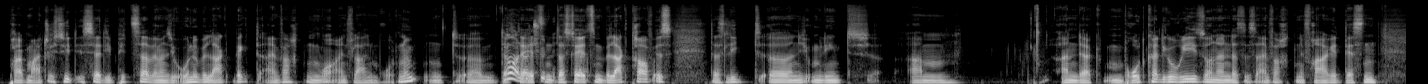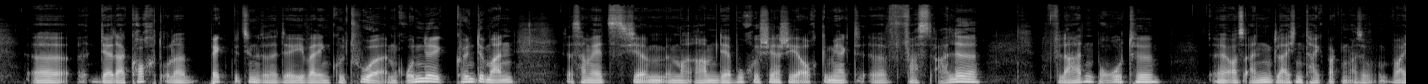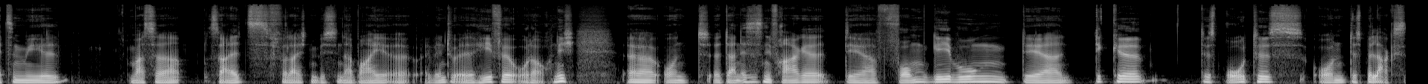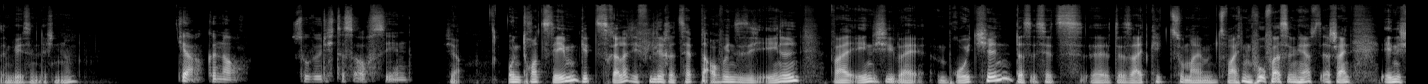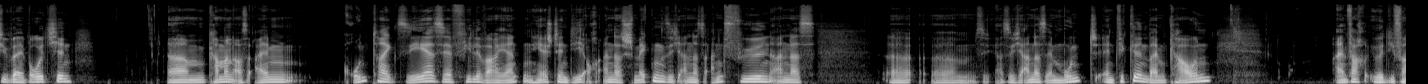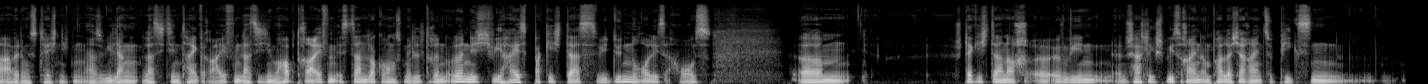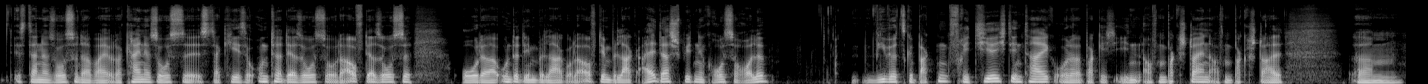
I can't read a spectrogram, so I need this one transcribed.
pragmatisch sieht, ist ja die Pizza, wenn man sie ohne Belag backt, einfach nur ein Fladenbrot. Ne? Und ähm, dass, ja, da jetzt, dass da jetzt ein Belag drauf ist, das liegt äh, nicht unbedingt ähm, an der Brotkategorie, sondern das ist einfach eine Frage dessen, äh, der da kocht oder backt, beziehungsweise der jeweiligen Kultur. Im Grunde könnte man, das haben wir jetzt hier im, im Rahmen der Buchrecherche ja auch gemerkt, äh, fast alle Fladenbrote äh, aus einem gleichen Teig backen. Also Weizenmehl, Wasser, Salz, vielleicht ein bisschen dabei, äh, eventuell Hefe oder auch nicht. Äh, und äh, dann ist es eine Frage der Formgebung, der Dicke des Brotes und des Belags im Wesentlichen. Ne? Ja, genau. So würde ich das auch sehen. Ja. Und trotzdem gibt es relativ viele Rezepte, auch wenn sie sich ähneln, weil ähnlich wie bei Brötchen, das ist jetzt äh, der Sidekick zu meinem zweiten Buch, was im Herbst erscheint, ähnlich wie bei Brötchen, ähm, kann man aus einem Grundteig sehr, sehr viele Varianten herstellen, die auch anders schmecken, sich anders anfühlen, anders, äh, ähm, sich, also sich anders im Mund entwickeln beim Kauen. Einfach über die Verarbeitungstechniken. Also wie lange lasse ich den Teig reifen? Lasse ich ihn überhaupt reifen? Ist da ein Lockerungsmittel drin oder nicht? Wie heiß backe ich das? Wie dünn rolle ich es aus? Ähm, stecke ich da noch äh, irgendwie einen Schaschlikspieß rein, um ein paar Löcher reinzupieksen? Ist da eine Soße dabei oder keine Soße? Ist der Käse unter der Soße oder auf der Soße oder unter dem Belag oder auf dem Belag? All das spielt eine große Rolle. Wie wird es gebacken? Frittiere ich den Teig oder backe ich ihn auf dem Backstein, auf dem Backstahl? Ähm,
